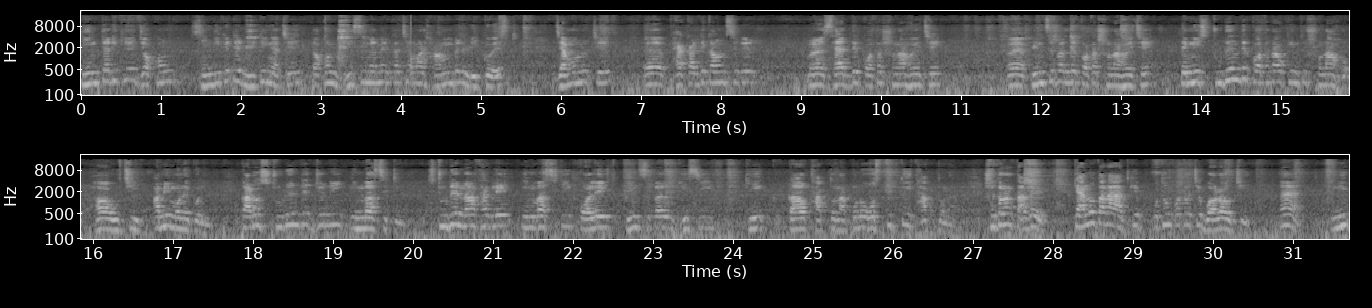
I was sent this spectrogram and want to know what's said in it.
তিন তারিখে যখন সিন্ডিকেটের মিটিং আছে, তখন ভিসি ম্যামের কাছে আমার হাম্বেল রিকোয়েস্ট যেমন হচ্ছে ফ্যাকাল্টি কাউন্সিলের স্যারদের কথা শোনা হয়েছে প্রিন্সিপালদের কথা শোনা হয়েছে, তেমনি স্টুডেন্টদের কথাটাও কিন্তু শোনা হওয়া উচিত, আমি মনে করি। কারণ স্টুডেন্টদের জন্যই ইউনিভার্সিটি স্টুডেন্ট না থাকলে ইউনিভার্সিটি কলেজ প্রিন্সিপাল ভিসি কে কাউ থাকতো না, কোনো অস্তিত্বই থাকতো না। সুতরাং তাদের, কেন তারা আজকে প্রথম কথা হচ্ছে বলা উচিত। হ্যাঁ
